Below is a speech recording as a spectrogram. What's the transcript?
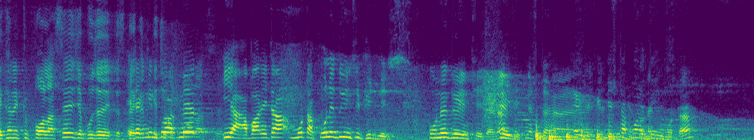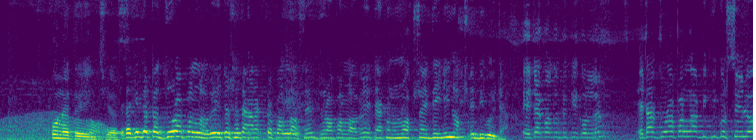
এখানে একটু পল আছে যে বোঝা যাইতেছে এটা কিন্তু আপনার ইয়া আবার এটা মোটা পৌনে দুই ইঞ্চি ফিটনেস পৌনে দুই ইঞ্চি তাই না? ফিটনেসটা হ্যাঁ ফিটনেসটা পৌনে দুই। মোটা পৌনে দুই ইঞ্চি আছে। এটা কিন্তু একটা জোড়া পাল্লা হবে এটার সাথে আরেকটা পাল্লা আছে জোড়া পাল্লা হবে এটা এখনও নকশায় দেয়নি নকশায় দিব এটা। এটা কত বিক্রি করলেন? এটা জোড়া পাল্লা বিক্রি করছে হলো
